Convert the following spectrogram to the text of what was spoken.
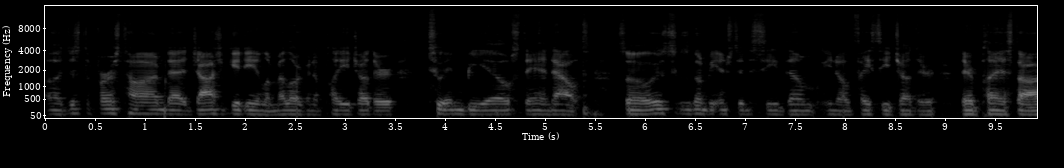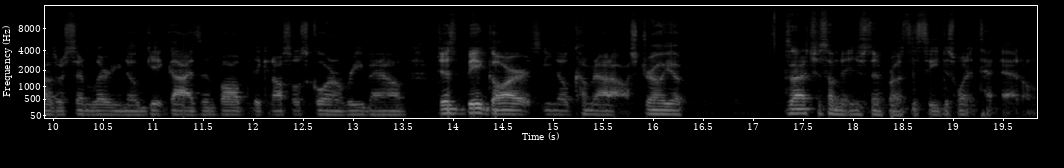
Uh, just the first time that Josh Giddey and Lamelo are going to play each other, two NBL standouts. So it's, going to be interesting to see them, you know, face each other. Their playing styles are similar. You know, get guys involved, but they can also score and rebound. Just big guards, you know, coming out of Australia. So that's just something interesting for us to see. Just want to tap that on.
